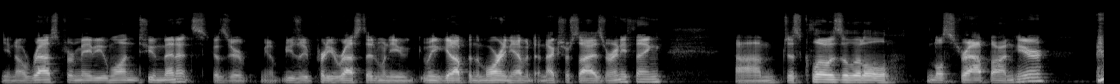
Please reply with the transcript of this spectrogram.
you know, rest for maybe one, two minutes because you're you know, usually pretty rested when you when you get up in the morning. You haven't done exercise or anything. Um, just close a little little strap on here,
